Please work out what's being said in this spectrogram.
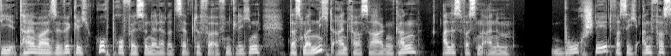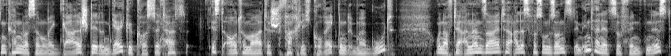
die teilweise wirklich hochprofessionelle Rezepte veröffentlichen, dass man nicht einfach sagen kann, alles, was in einem Buch steht, was ich anfassen kann, was im Regal steht und Geld gekostet hat, ist automatisch fachlich korrekt und immer gut. Und auf der anderen Seite, alles, was umsonst im Internet zu finden ist,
